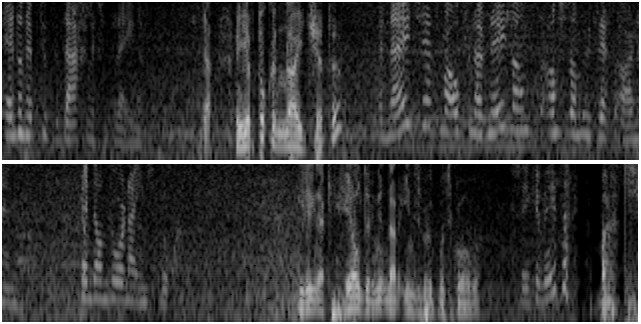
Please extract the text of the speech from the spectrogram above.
En dan heb je natuurlijk de dagelijkse treinen. Ja, en je hebt ook een nightjet, hè? Een nightjet, maar ook vanuit Nederland, Amsterdam, Utrecht, Arnhem. Ja. En dan door naar Innsbruck. Ik denk dat ik heel dringend naar Innsbruck moet komen. Zeker weten. Mark,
